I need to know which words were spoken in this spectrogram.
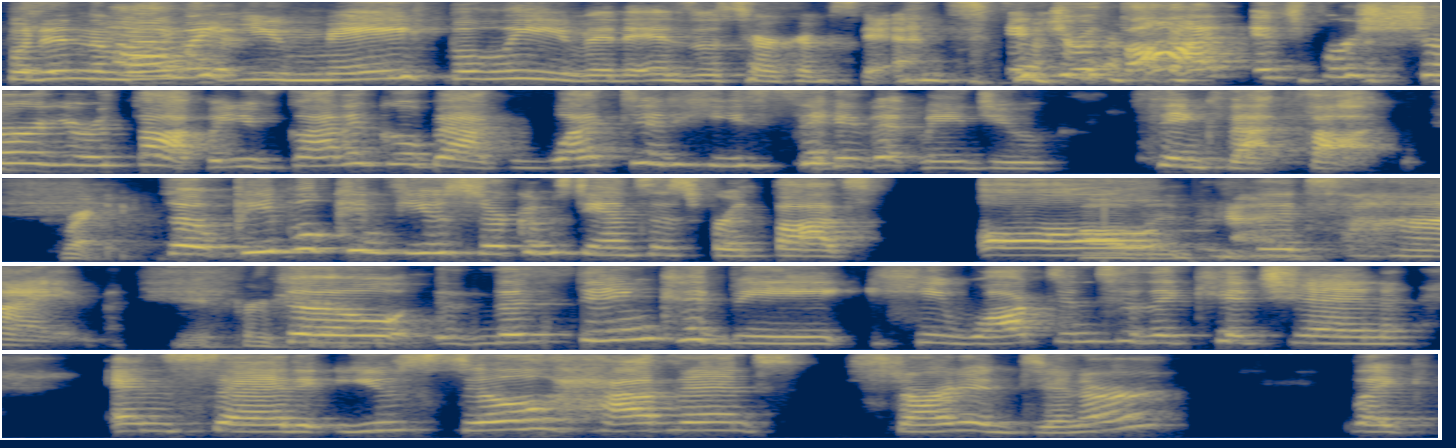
but in the moment, you may believe it is a circumstance. it's your thought. It's for sure your thought, but you've got to go back. What did he say that made you think that thought? Right. So people confuse circumstances for thoughts all, all the time. The time. Yeah, so sure. the thing could be he walked into the kitchen and said, You still haven't started dinner? Like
